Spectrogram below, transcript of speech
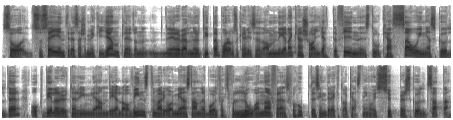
så, så säger inte det särskilt mycket egentligen. Utan det är det väl, när du tittar på dem så kan det visa sig att ja, men det ena kanske har en jättefin stor kassa och inga skulder och delar ut en rimlig andel av vinsten varje år. Medan det andra bolaget faktiskt får låna för att ens få ihop till sin direktavkastning och är superskuldsatta.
